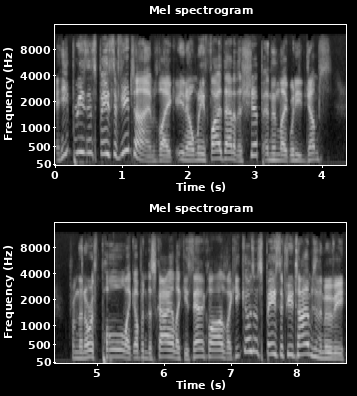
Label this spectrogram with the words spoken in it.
and he breathes in space a few times, like, you know, when he flies out of the ship and then like when he jumps from the North Pole, like up in the sky, like he's Santa Claus. Like he goes in space a few times in the movie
